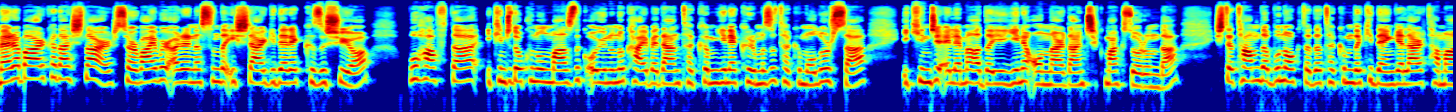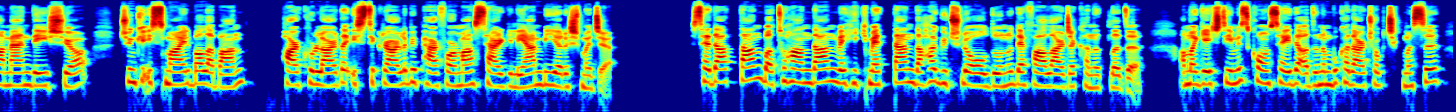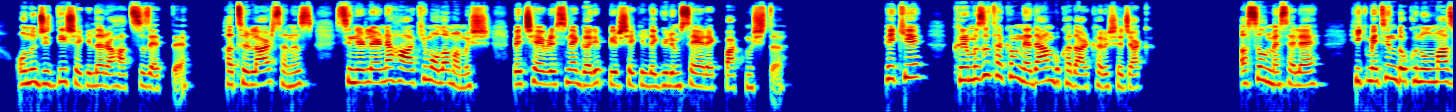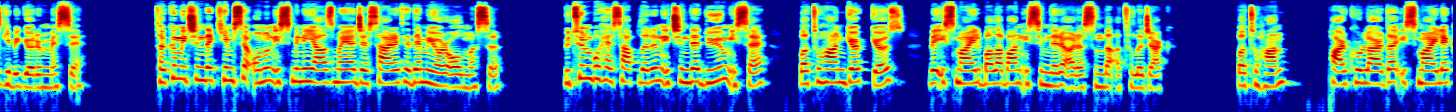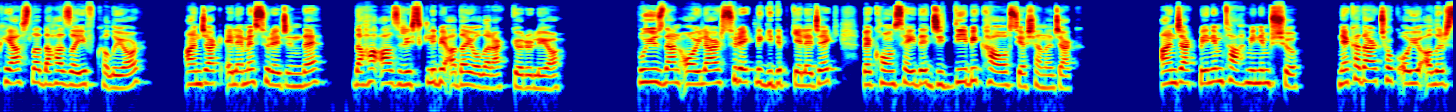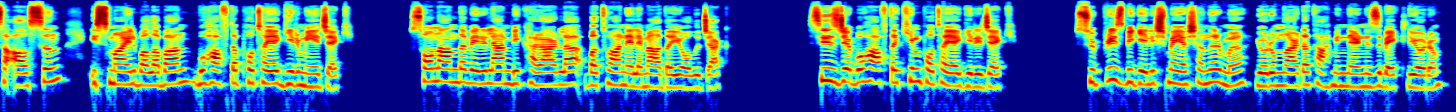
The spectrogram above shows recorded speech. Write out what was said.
Merhaba arkadaşlar. Survivor arenasında işler giderek kızışıyor. Bu hafta ikinci dokunulmazlık oyununu kaybeden takım yine kırmızı takım olursa ikinci eleme adayı yine onlardan çıkmak zorunda. İşte tam da bu noktada takımdaki dengeler tamamen değişiyor. Çünkü İsmail Balaban parkurlarda istikrarlı bir performans sergileyen bir yarışmacı. Sedat'tan, Batuhan'dan ve Hikmet'ten daha güçlü olduğunu defalarca kanıtladı. Ama geçtiğimiz konseyde adının bu kadar çok çıkması onu ciddi şekilde rahatsız etti. Hatırlarsanız sinirlerine hakim olamamış ve çevresine garip bir şekilde gülümseyerek bakmıştı. Peki kırmızı takım neden bu kadar karışacak? Asıl mesele Hikmet'in dokunulmaz gibi görünmesi. Takım içinde kimse onun ismini yazmaya cesaret edemiyor olması. Bütün bu hesapların içinde düğüm ise Batuhan Gökgöz ve İsmail Balaban isimleri arasında atılacak. Batuhan, parkurlarda İsmail'e kıyasla daha zayıf kalıyor ancak eleme sürecinde daha az riskli bir aday olarak görülüyor. Bu yüzden oylar sürekli gidip gelecek ve konseyde ciddi bir kaos yaşanacak. Ancak benim tahminim şu, ne kadar çok oyu alırsa alsın İsmail Balaban bu hafta potaya girmeyecek. Son anda verilen bir kararla Batuhan eleme adayı olacak. Sizce bu hafta kim potaya girecek? Sürpriz bir gelişme yaşanır mı? Yorumlarda tahminlerinizi bekliyorum.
